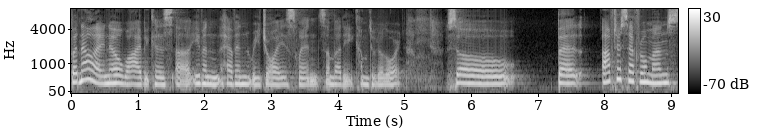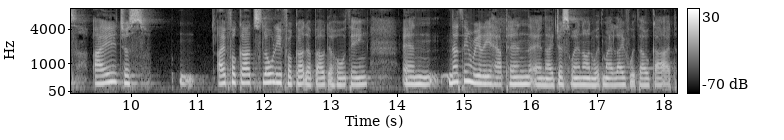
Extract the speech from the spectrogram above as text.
but now I know why, because uh, even heaven rejoiced when somebody come to the Lord. So, but after several months, I just I forgot slowly forgot about the whole thing, and nothing really happened, and I just went on with my life without God.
